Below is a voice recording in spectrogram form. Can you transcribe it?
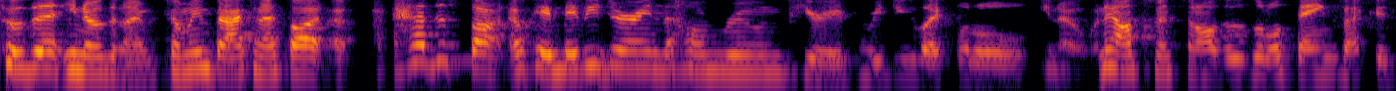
so then you know then i'm coming back and i thought i had this thought okay maybe during the homeroom period when we do like little you know announcements and all those little things i could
